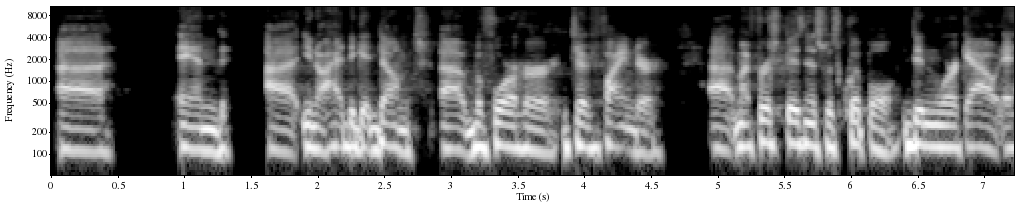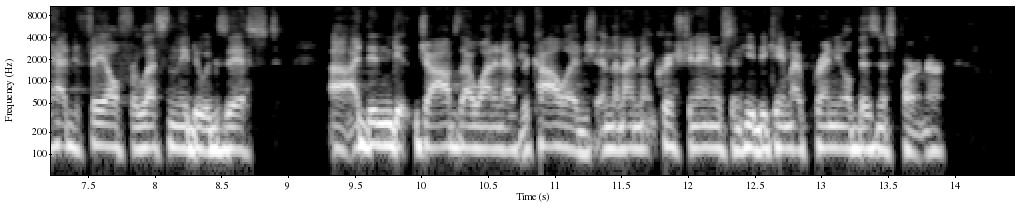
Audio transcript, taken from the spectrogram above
Uh, and uh, you know, I had to get dumped uh, before her to find her. Uh, my first business was Quipple. It didn't work out. It had to fail for less than Lessonly to exist. Uh, I didn't get jobs I wanted after college. And then I met Christian Anderson. He became my perennial business partner.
